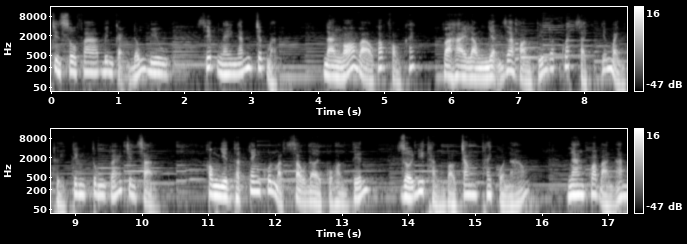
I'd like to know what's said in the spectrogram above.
trên sofa bên cạnh đống biêu xếp ngay ngắn trước mặt. Nàng ngó vào góc phòng khách và hài lòng nhận ra Hoàng Tiến đã quét sạch những mảnh thủy tinh tung tóe trên sàn. Hồng nhìn thật nhanh khuôn mặt sầu đời của Hoàng Tiến rồi đi thẳng vào trong thay quần áo. Ngang qua bàn ăn,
